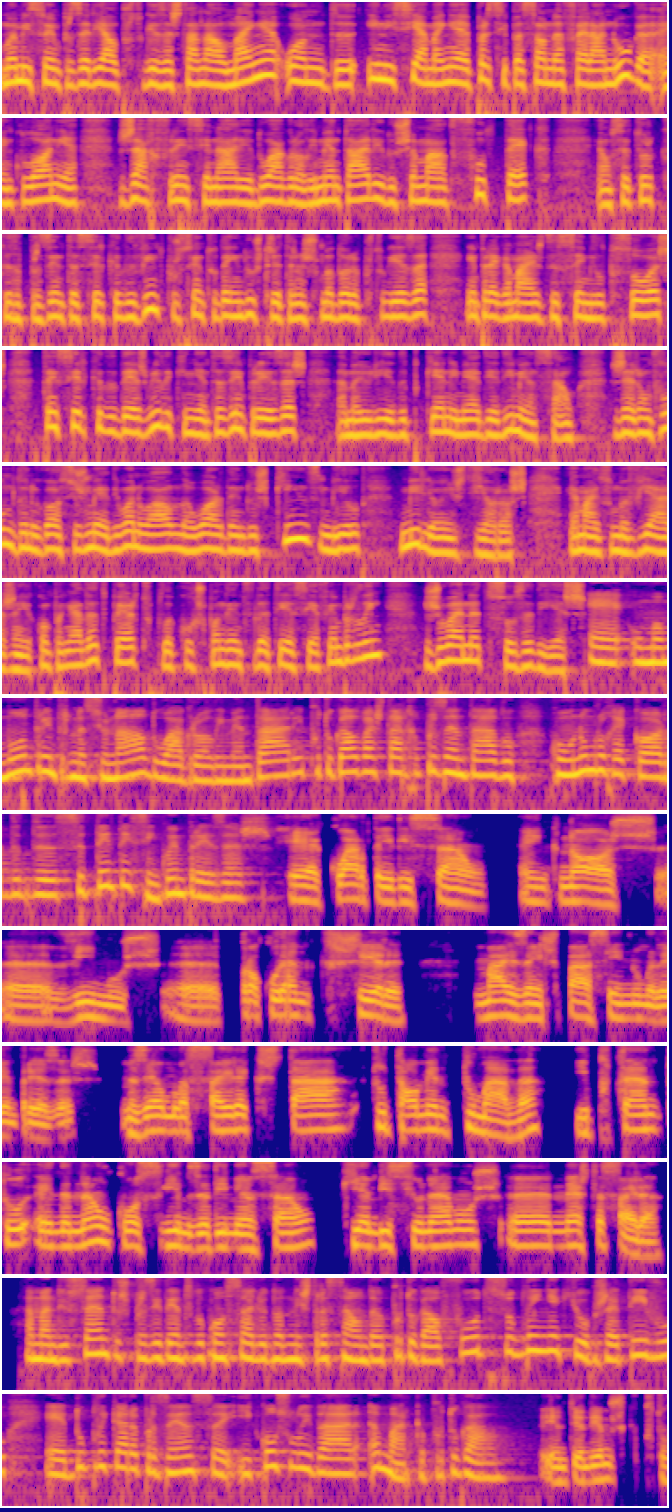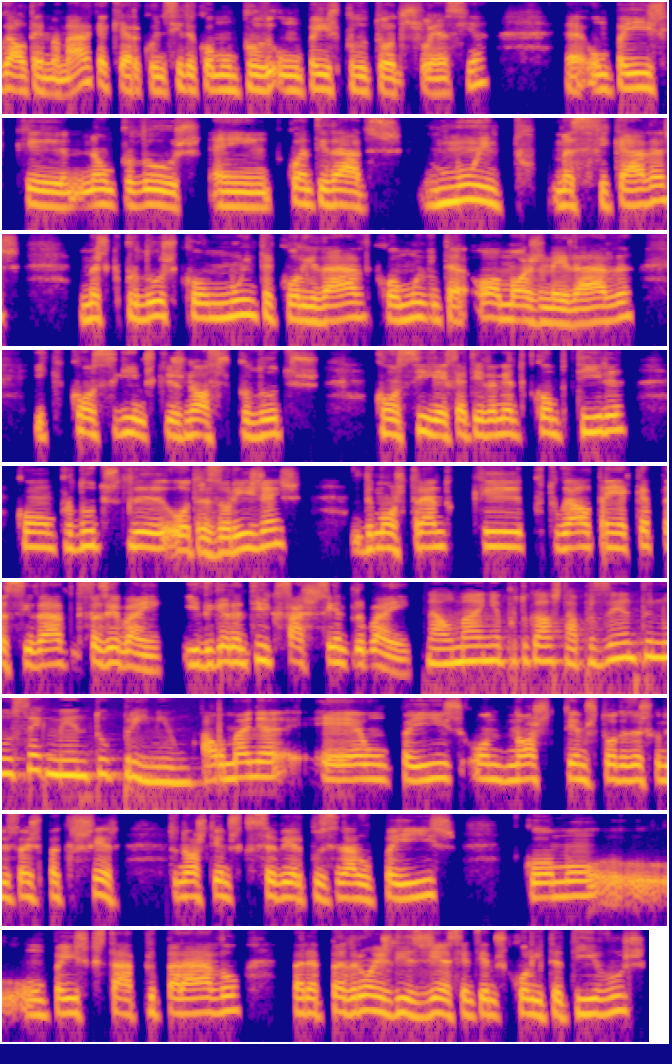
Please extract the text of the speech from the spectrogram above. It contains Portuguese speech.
Uma missão empresarial portuguesa está na Alemanha, onde inicia amanhã a participação na Feira Anuga, em Colónia, já referência na área do agroalimentar e do chamado Food Tech. É um setor que representa cerca de 20% da indústria transformadora portuguesa, emprega mais de 100 mil pessoas, tem cerca de 10.500 empresas, a maioria de pequena e média dimensão. Gera um volume de negócios médio anual na ordem dos 15 mil milhões de euros. É mais uma viagem acompanhada de perto pela correspondente da TSF em Berlim, Joana de Sousa Dias. É uma montra internacional do agroalimentar e Portugal vai estar representado com um número recorde de 75 empresas. É a quarta edição em que nós uh, vimos uh, procurando crescer mais em espaço e em número de empresas, mas é uma feira que está totalmente tomada e, portanto, ainda não conseguimos a dimensão que ambicionamos uh, nesta feira. Amândio Santos, presidente do Conselho de Administração da Portugal Food, sublinha que o objetivo é duplicar a presença e consolidar a marca Portugal. Entendemos que Portugal tem uma marca que é reconhecida como um, um país produtor de excelência, uh, um país que não produz em quantidades muito massificadas, mas que produz com muita qualidade, com muita homogeneidade e que conseguimos que os nossos produtos consigam efetivamente competir com produtos de outras origens, demonstrando que Portugal tem a capacidade de fazer bem e de garantir que faz sempre bem. Na Alemanha, Portugal está presente no segmento premium. A Alemanha é um país onde nós temos todas as condições para crescer. Nós temos que saber posicionar o país como um país que está preparado para padrões de exigência em termos qualitativos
